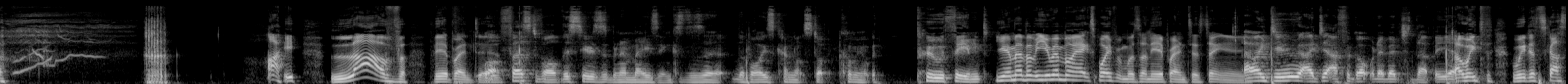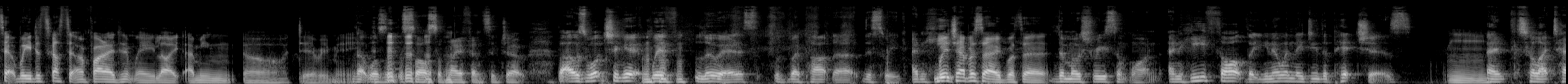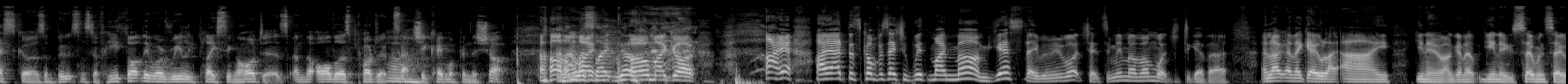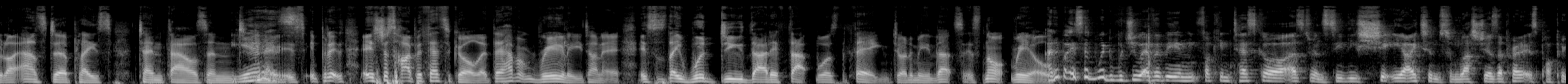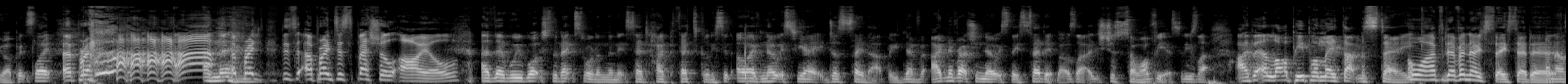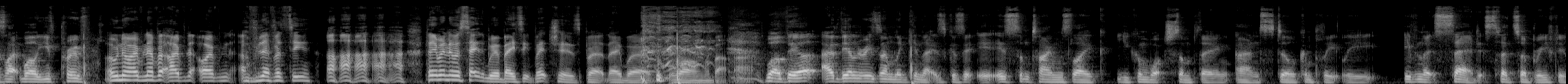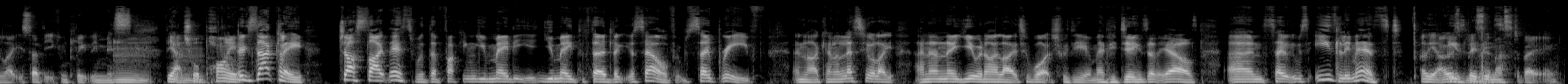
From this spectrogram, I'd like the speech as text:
I love The Apprentice. Well, first of all, this series has been amazing because there's a the boys cannot stop coming up with poo themed. You remember? You remember my ex boyfriend was on The Apprentice, don't you? Oh, I do. I did. I forgot when I mentioned that, but yeah, Oh, we we discussed it. We discussed it on Friday, didn't we? Like, I mean, oh dearie me. that wasn't the source of my offensive joke. But I was watching it with Lewis, with my partner this week, and he Which episode was it? the most recent one, and he thought that you know when they do the pictures. Mm. And to like Tesco's and Boots and stuff, he thought they were really placing orders, and that all those products actually came up in the shop. and I oh was like, no, Oh my god. I I had this conversation with my mum yesterday when we watched it. So me and my mum watched it together, and like, and they go like, I, you know, I'm gonna, you know, so and so, like Asda place ten thousand. You know, it's it, but it, it's just hypothetical. They haven't really done it. It's just they would do that if that was the thing. Do you know what I mean? That's it's not real. Anybody said, would, would you ever be in fucking Tesco or Asda and see these shitty items from last year's Apprentice popping up? It's like, Appre- then- Apprentice, this apprentice special aisle. and then we watched the next one, and then it said hypothetical. He said, "Oh, I've noticed. Yeah, it does say that, but he never. I'd never actually noticed they said it. But I was like, it's just so obvious." And he was like, "I bet a lot of people made that mistake." Oh, I've never noticed they said it. And I was like, "Well, you've proved." Oh no, I've never, I've, I've, I've never seen. they meant to say that we were basic bitches, but they were wrong about that. Well, the uh, the only reason I'm linking that is because it, it is sometimes like you can watch something and still completely, even though it's said, it's said so briefly, like you said, that you completely miss mm, the actual mm. point. Exactly, just like this with the fucking you made it. You made the third look yourself. It was so brief and like, and unless you're like, and I know you and I like to watch with you, maybe doing something else, and so it was easily missed. Oh yeah, I was Easily busy missed. masturbating.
